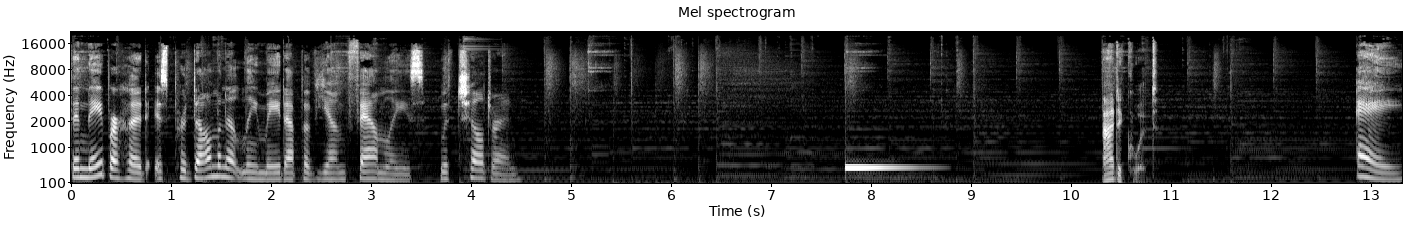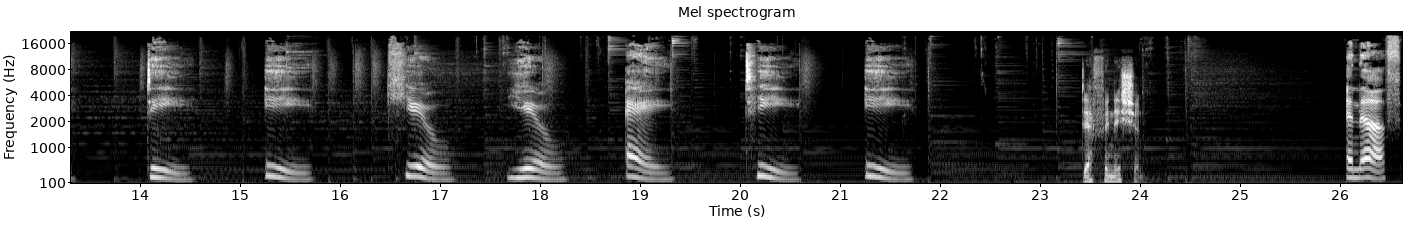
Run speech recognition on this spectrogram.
The neighborhood is predominantly made up of young families with children. Adequate. A D E Q U A T E. Definition Enough,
